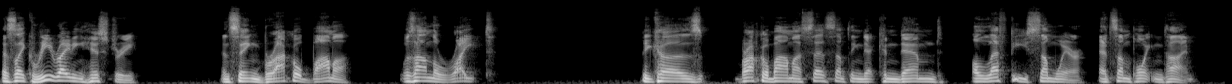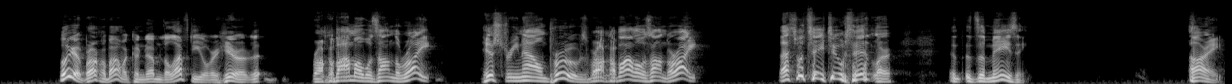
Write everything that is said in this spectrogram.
It's like rewriting history and saying Barack Obama was on the right because Barack Obama says something that condemned a lefty somewhere at some point in time. Look at Barack Obama condemned a lefty over here. Barack Obama was on the right. History now proves Barack Obama was on the right. That's what they do with Hitler. It's amazing. All right.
